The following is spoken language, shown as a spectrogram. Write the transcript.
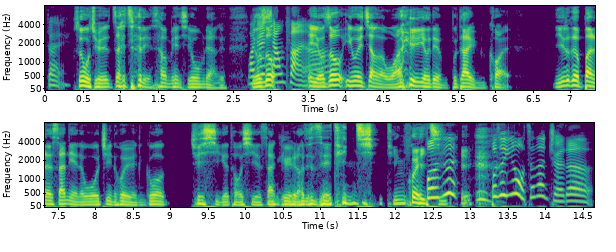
对，所以我觉得在这点上面，其实我们两个完全相反。哎，有时候因为这样，我还有点不太愉快。你那个办了三年的沃俊会员，你给我。去洗个头，洗了三个月，然后就直接停机停会不是不是，因为我真的觉得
